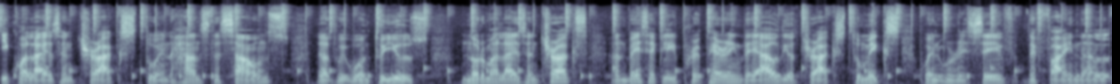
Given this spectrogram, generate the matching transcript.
equalizing tracks to enhance the sounds that we want to use, normalizing tracks, and basically preparing the audio tracks to mix when we receive the final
